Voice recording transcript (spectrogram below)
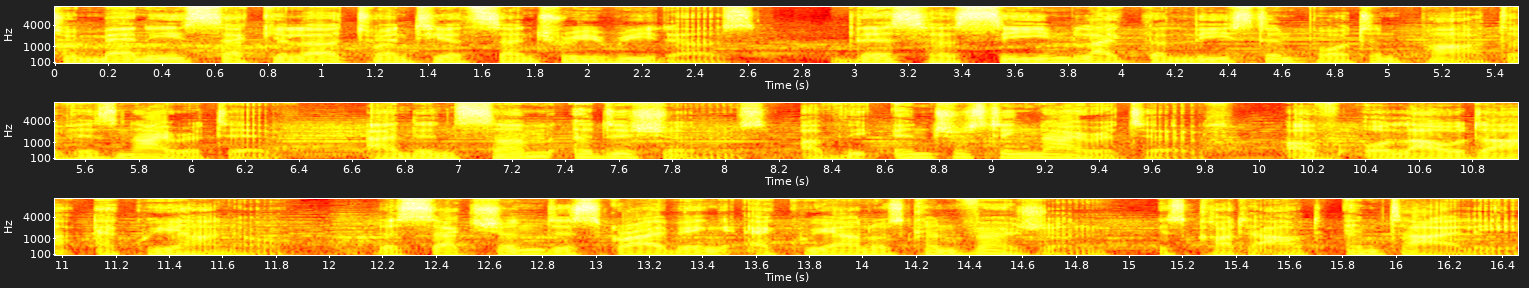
To many secular 20th century readers, this has seemed like the least important part of his narrative, and in some editions of the interesting narrative of Olaudah Equiano, the section describing Equiano's conversion is cut out entirely.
